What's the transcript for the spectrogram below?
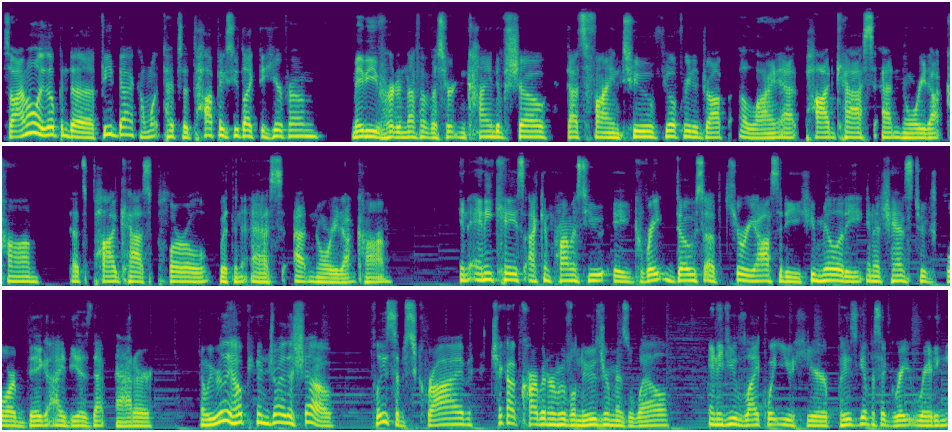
So I'm always open to feedback on what types of topics you'd like to hear from. Maybe you've heard enough of a certain kind of show. That's fine too. Feel free to drop a line at podcasts at nori.com. That's podcast plural with an S at nori.com. In any case, I can promise you a great dose of curiosity, humility, and a chance to explore big ideas that matter. And we really hope you enjoy the show. Please subscribe, check out Carbon Removal Newsroom as well. And if you like what you hear, please give us a great rating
